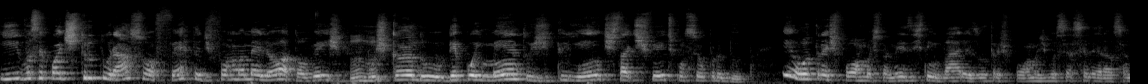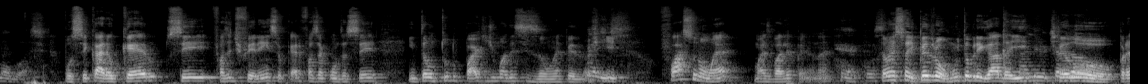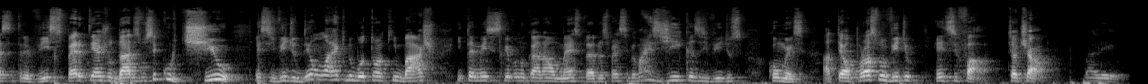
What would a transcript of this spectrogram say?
E você pode estruturar a sua oferta de forma melhor, talvez uhum. buscando depoimentos de clientes satisfeitos com o seu produto. E outras formas também, existem várias outras formas de você acelerar o seu negócio. Você, cara, eu quero ser, fazer diferença, eu quero fazer acontecer, então tudo parte de uma decisão, né, Pedro? É Acho isso. que fácil não é, mas vale a pena, né? É, então é isso aí, Pedro, muito obrigado aí Valeu, pelo, por essa entrevista, espero que tenha ajudado. Se você curtiu esse vídeo, dê um like no botão aqui embaixo e também se inscreva no canal Mestre Edwards para receber mais dicas e vídeos como esse. Até o próximo vídeo, a gente se fala. Tchau, tchau. Valeu.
